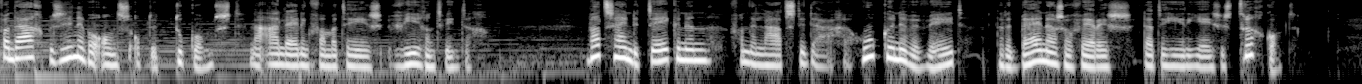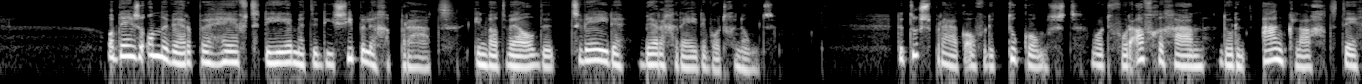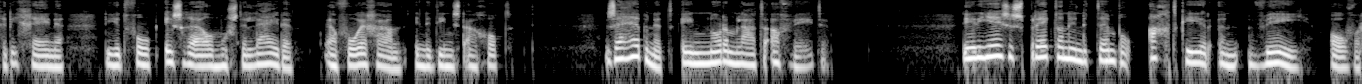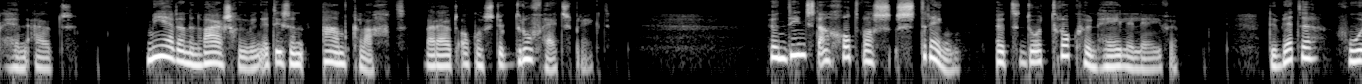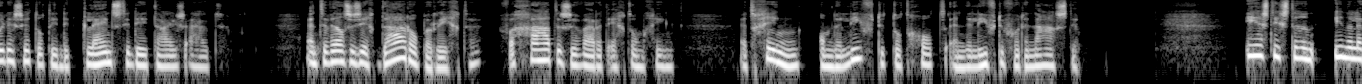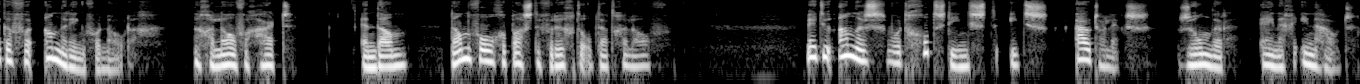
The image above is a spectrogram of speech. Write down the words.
Vandaag bezinnen we ons op de toekomst naar aanleiding van Matthäus 24. Wat zijn de tekenen van de laatste dagen? Hoe kunnen we weten dat het bijna zover is dat de Heer Jezus terugkomt? Op deze onderwerpen heeft de Heer met de discipelen gepraat in wat wel de tweede bergrede wordt genoemd. De toespraak over de toekomst wordt voorafgegaan door een aanklacht tegen diegenen die het volk Israël moesten leiden en voorgaan in de dienst aan God. Zij hebben het enorm laten afweten. De Heer Jezus spreekt dan in de tempel acht keer een wee over hen uit. Meer dan een waarschuwing, het is een aanklacht, waaruit ook een stuk droefheid spreekt. Hun dienst aan God was streng het doortrok hun hele leven. De wetten voerden ze tot in de kleinste details uit. En terwijl ze zich daarop richtten, vergaten ze waar het echt om ging. Het ging om de liefde tot God en de liefde voor de naaste. Eerst is er een innerlijke verandering voor nodig, een gelovig hart. En dan, dan volgen pas de vruchten op dat geloof. Weet u, anders wordt godsdienst iets uiterlijks, zonder enige inhoud.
